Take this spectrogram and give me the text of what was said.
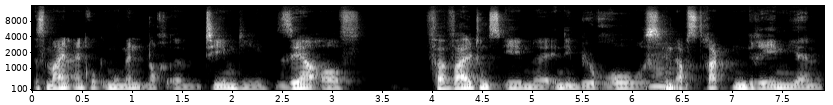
ist mein Eindruck im Moment noch ähm, Themen, die sehr auf Verwaltungsebene, in den Büros, Mhm. in abstrakten Gremien,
